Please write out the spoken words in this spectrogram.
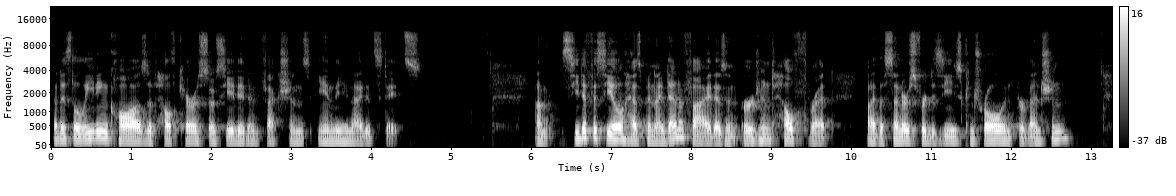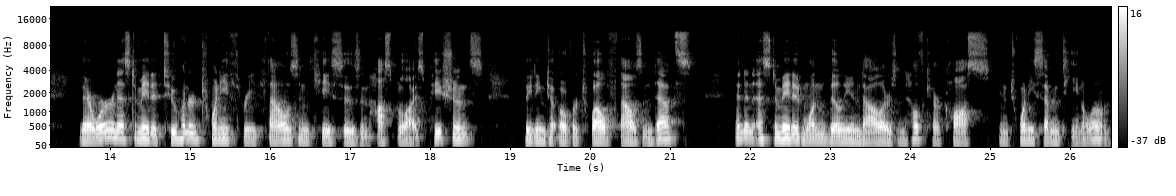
that is the leading cause of healthcare-associated infections in the United States. Um, C. difficile has been identified as an urgent health threat by the Centers for Disease Control and Prevention. There were an estimated 223,000 cases in hospitalized patients, leading to over 12,000 deaths, and an estimated $1 billion in healthcare costs in 2017 alone.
